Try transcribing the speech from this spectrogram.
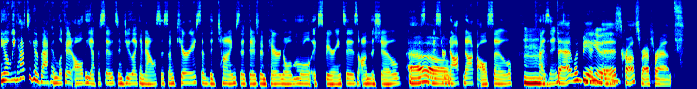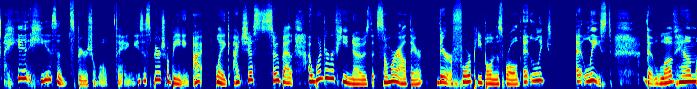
You know, we'd have to go back and look at all the episodes and do like analysis. I'm curious of the times that there's been paranormal experiences on the show. Oh, Is Mr. Knock Knock also Mm. present? that would be He a good cross reference. He he is a spiritual thing. He's a spiritual being. I like I just so bad. I wonder if he knows that somewhere out there there are four people in this world at least at least that love him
